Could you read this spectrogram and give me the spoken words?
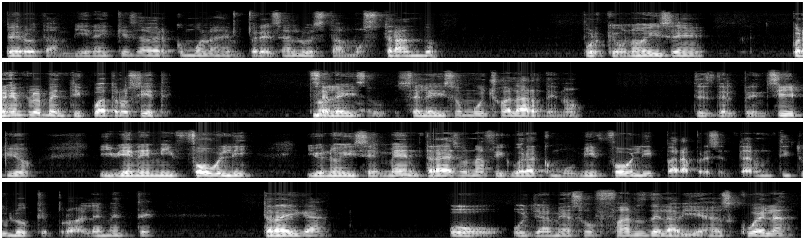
pero también hay que saber cómo las empresas lo están mostrando, porque uno dice, por ejemplo, el 24-7, se, le hizo, se le hizo mucho alarde, ¿no? Desde el principio, y viene mi Foley y uno dice, men, traes una figura como mi Foley para presentar un título que probablemente traiga o, o llame a esos fans de la vieja escuela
